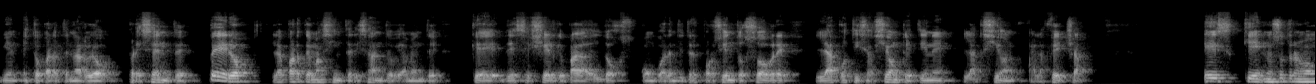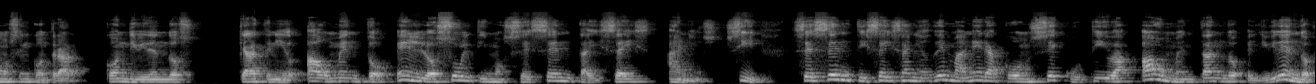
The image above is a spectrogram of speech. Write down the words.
Bien, esto para tenerlo presente, pero la parte más interesante, obviamente, que de ese Shell que paga del 2,43% sobre la cotización que tiene la acción a la fecha, es que nosotros nos vamos a encontrar con dividendos que ha tenido aumento en los últimos 66 años. Sí, 66 años de manera consecutiva aumentando el dividendo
